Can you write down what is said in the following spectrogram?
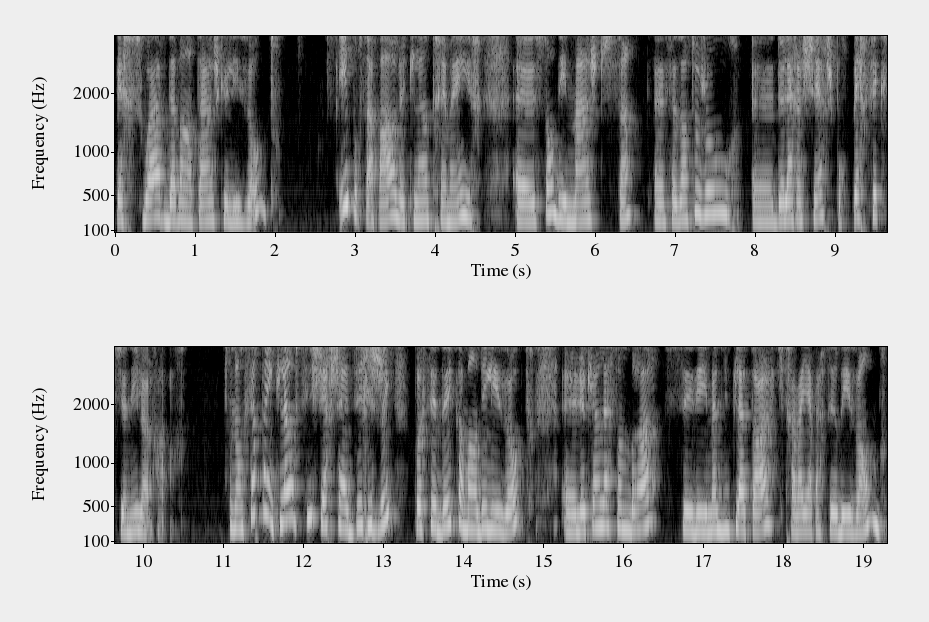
perçoivent davantage que les autres. Et pour sa part, le clan Tremere euh, sont des mages du sang, euh, faisant toujours de la recherche pour perfectionner leur art. Donc, certains clans aussi cherchent à diriger, posséder, commander les autres. Euh, le clan La Sombra, c'est des manipulateurs qui travaillent à partir des ombres.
